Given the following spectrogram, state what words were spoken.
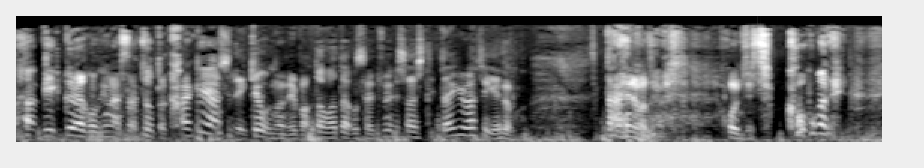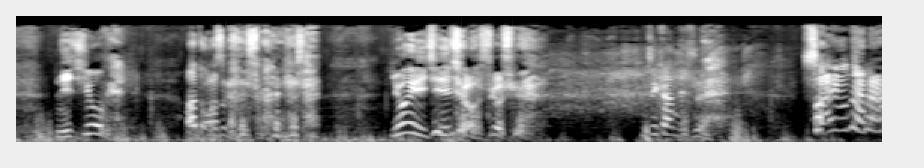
びっくらこきました。ちょっと駆け足で今日のね、バタバタを説明させていただきましたけれども、大変でございます。本日、ここまで、日曜日、あとわずかですから、皆さん、良い一日をお過ごしください。時間です。さよなら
